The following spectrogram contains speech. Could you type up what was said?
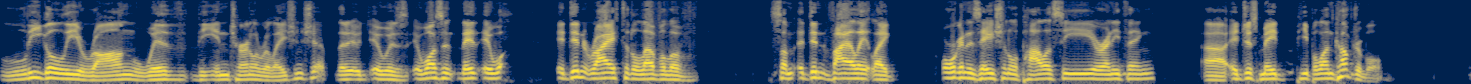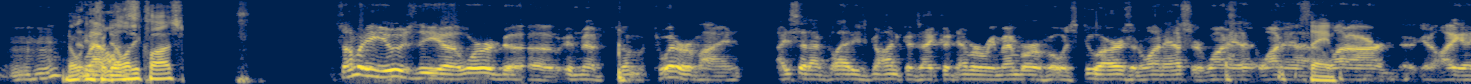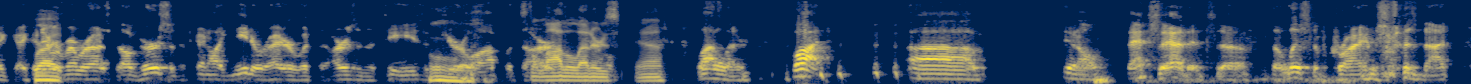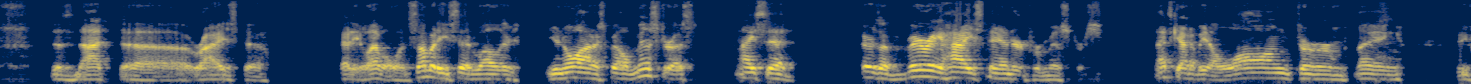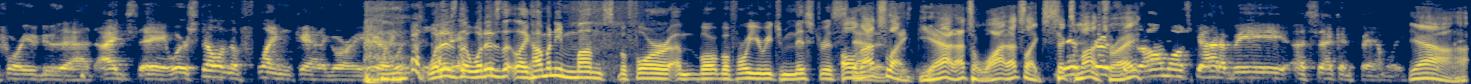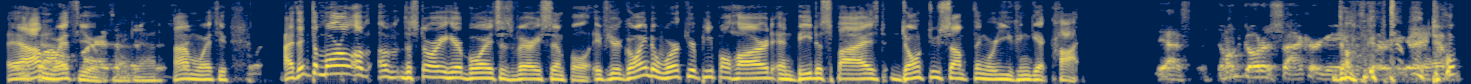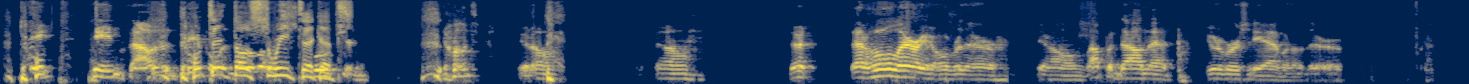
legally wrong with the internal relationship that it, it was it wasn't they it it didn't rise to the level of some. It didn't violate like organizational policy or anything. Uh, it just made people uncomfortable. Mm-hmm. No and infidelity was, clause. Somebody used the uh, word uh, in some Twitter of mine. I said I'm glad he's gone because I could never remember if it was two R's and one S or one one uh, Same. one R. And, uh, you know, I I, I could right. never remember how to spell Gersson. It's kind of like Niederreiter with the R's and the T's, and Kirilloff with the R's. A lot of letters, you know? yeah, a lot of letters. But uh, you know, that said, it's uh, the list of crimes does not does not uh, rise to any level. And somebody said, "Well, you know how to spell mistress." And I said, there's a very high standard for mistress. That's got to be a long term thing before you do that. I'd say we're still in the fling category here. what is the what is the like? How many months before um, before you reach mistress? Oh, status? that's like yeah, that's a while. That's like six mistress months, right? almost got to be a second family. Yeah, yeah, I'm with you. I'm with you. I think the moral of, of the story here, boys, is very simple. If you're going to work your people hard and be despised, don't do something where you can get caught. Yes, don't go to soccer games don't, where to have don't, 18,000 Don't take those sweet tickets. don't you know? You know that that whole area over there, you know, up and down that University Avenue there.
